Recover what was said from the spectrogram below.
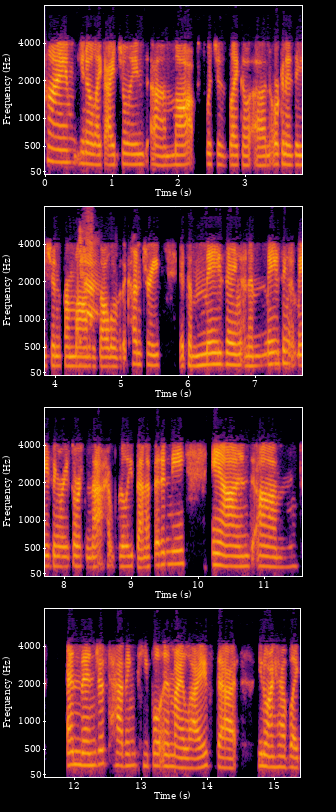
time, you know, like I joined um, MOPS, which is like a, an organization for moms Yeah. all over the country. It's amazing, an amazing, amazing resource, and that have really benefited me. And um, and then just having people in my life that, you know, I have like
